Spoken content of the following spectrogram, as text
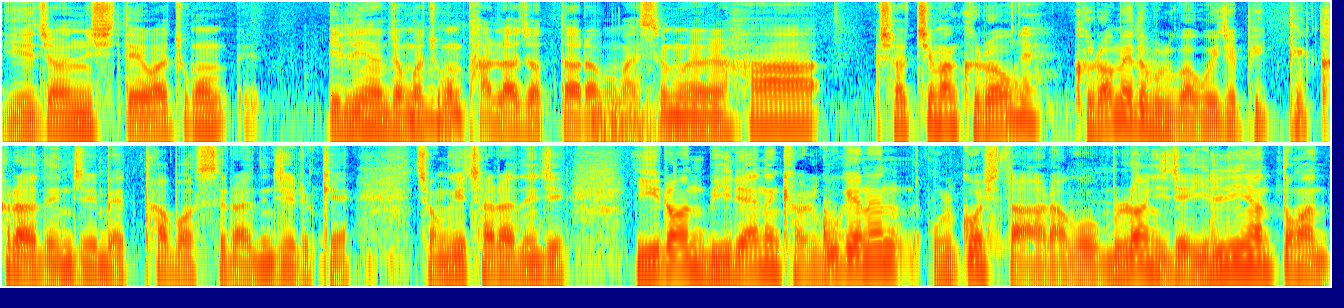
예전 시대와 조금 1, 2년 전과 음. 조금 달라졌다라고 말씀을 하셨지만 그러, 네. 그럼에도 불구하고 이제 빅테크라든지 메타버스라든지 이렇게 전기차라든지 이런 미래는 결국에는 올 것이다라고 물론 이제 1, 2년 동안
